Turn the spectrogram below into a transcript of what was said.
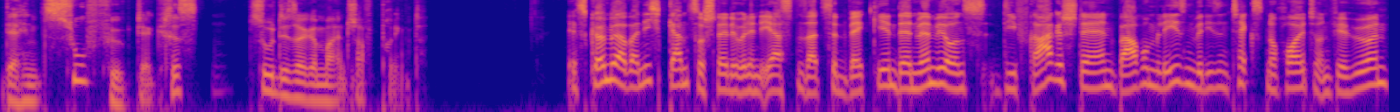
der hinzufügt, der Christen zu dieser Gemeinschaft bringt. Jetzt können wir aber nicht ganz so schnell über den ersten Satz hinweggehen, denn wenn wir uns die Frage stellen, warum lesen wir diesen Text noch heute und wir hören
